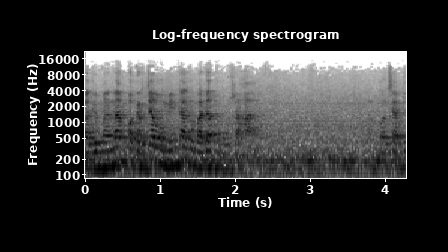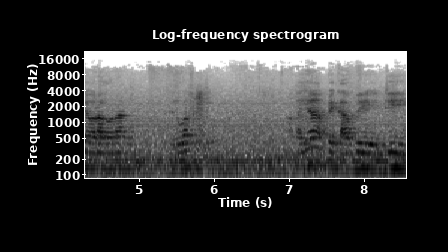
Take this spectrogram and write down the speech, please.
bagaimana pekerja meminta kepada pengusaha. Konsepnya orang-orang di luar. Makanya PKB di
